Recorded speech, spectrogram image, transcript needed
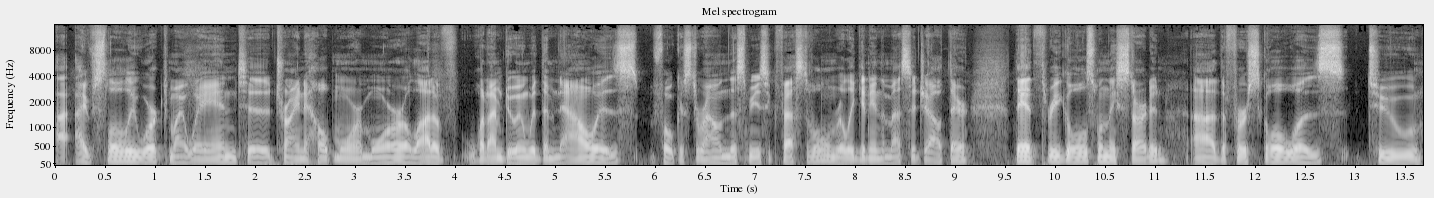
I- I've slowly worked my way into trying to help more and more. A lot of what I'm doing with them now is focused around this music festival and really getting the message out there. They had three goals when they started. Uh, the first goal was to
